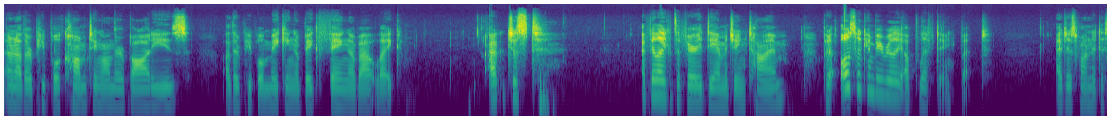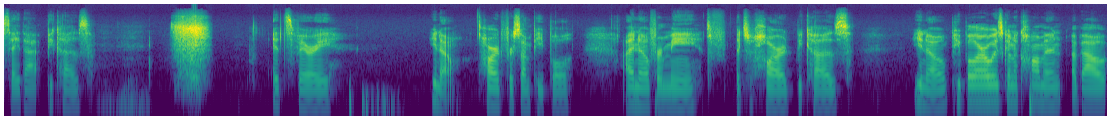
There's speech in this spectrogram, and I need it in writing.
and other people commenting on their bodies, other people making a big thing about like I just I feel like it's a very damaging time, but it also can be really uplifting, but I just wanted to say that because it's very you know, hard for some people. I know for me, it's it's hard because you know, people are always going to comment about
